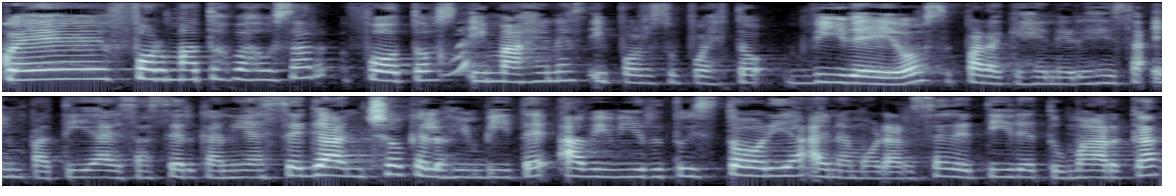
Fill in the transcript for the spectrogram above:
¿Qué formatos vas a usar? Fotos, imágenes y por supuesto videos para que generes esa empatía, esa cercanía, ese gancho que los invite a vivir tu historia, a enamorarse de ti, de tu marca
